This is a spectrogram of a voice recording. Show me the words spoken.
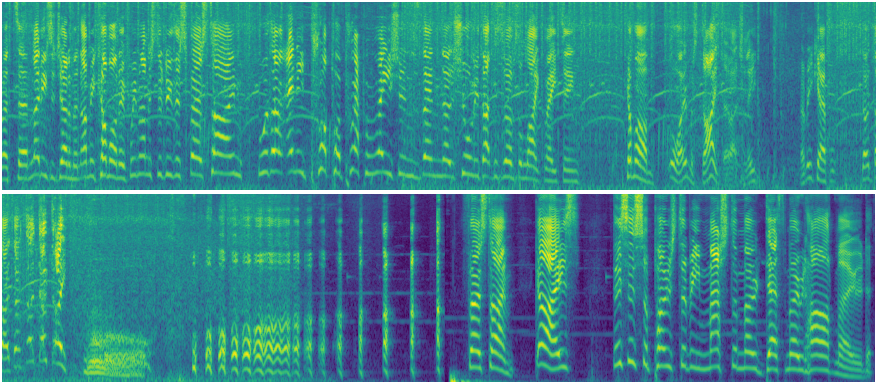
But, um, ladies and gentlemen, I mean, come on, if we manage to do this first time without any proper preparations, then uh, surely that deserves a like rating. Come on. Oh, I almost died, though, actually. Now be careful. Don't die, don't die, don't die! first time. Guys, This is supposed to be Master Mode, Death Mode, Hard Mode.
